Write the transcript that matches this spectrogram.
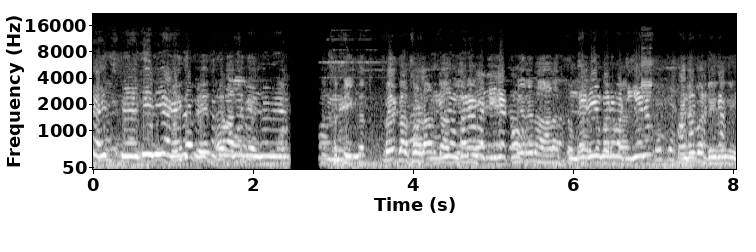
ਇਹ ਬੇਨਤੀ ਨਹੀਂ ਹੈਗੀ ਤੇ। ਸਪੀਕਰ ਮੇਰੀ ਗੱਲ ਸੁਣ ਲਾ ਹੁਣ ਮੇਰੀ ਉਮਰ ਵੱਡੀ ਦੇਖੋ। ਮੇਰੇ ਨਾਲ ਆ, ਮੇਰੀ ਉਮਰ ਵੱਡੀ ਹੈ ਨਾ। ਮੇਰੀ ਵੱਡੀ ਨਹੀਂ।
